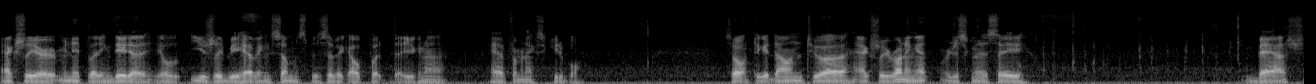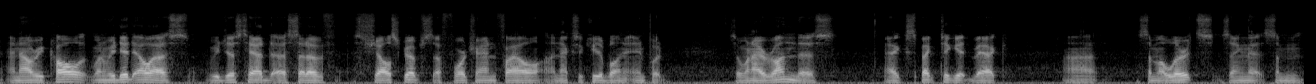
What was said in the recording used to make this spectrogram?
actually are manipulating data, you'll usually be having some specific output that you're going to have from an executable. So to get down to uh, actually running it, we're just going to say bash. And now recall when we did ls, we just had a set of shell scripts, a Fortran file, an executable, and an input. So when I run this, I expect to get back uh, some alerts saying that some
